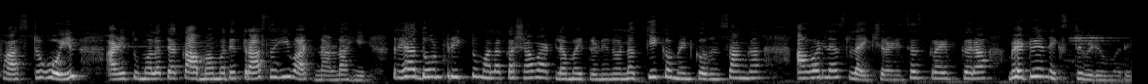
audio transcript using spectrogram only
फास्ट होईल आणि तुम्हाला त्या कामामध्ये त्रासही वाटणार नाही. तर ह्या दोन ट्रिक तुम्हाला कशा वाटल्या मैत्रिणीनं नक्की कमेंट करून सांगा. आवडल्यास लाईक शेअर आणि सबस्क्राईब करा. भेटूया नेक्स्ट व्हिडिओमध्ये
